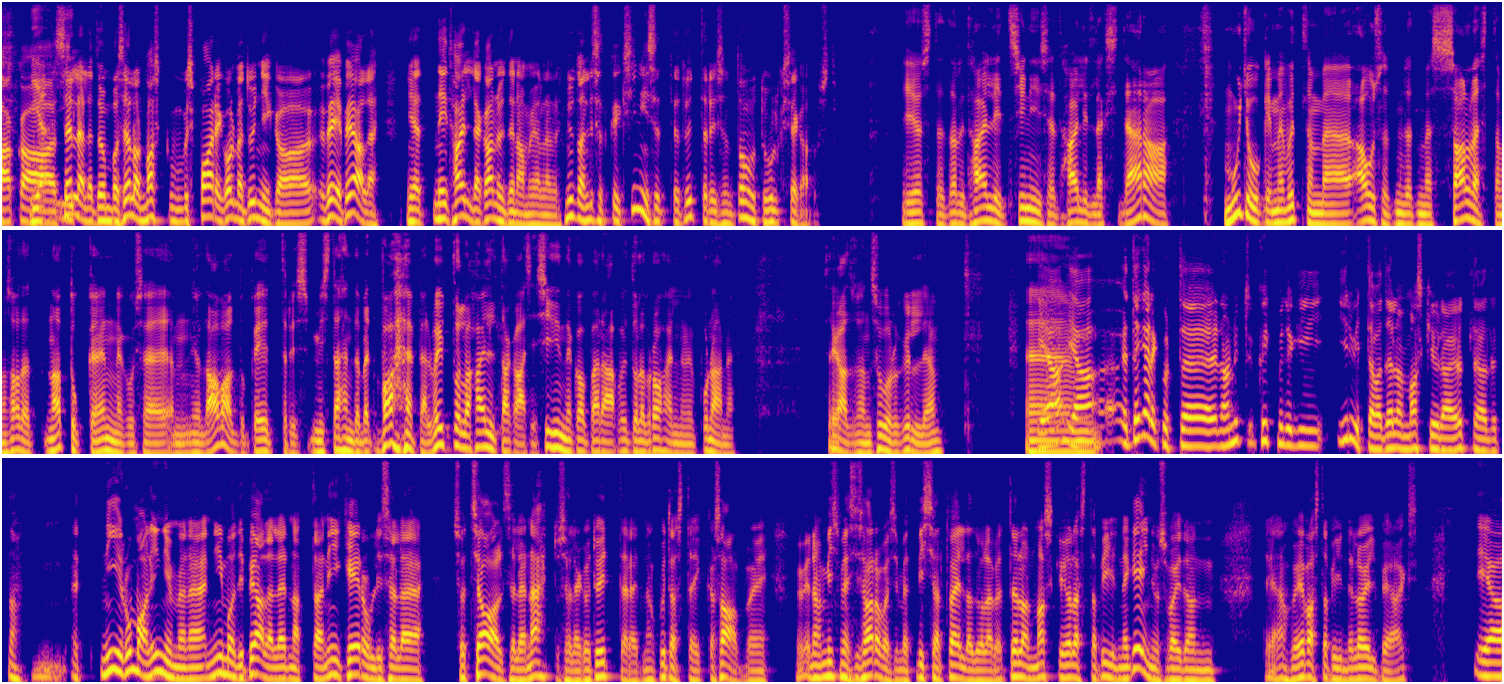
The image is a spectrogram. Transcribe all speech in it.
aga ja, sellele tõmbas Elon Musk umbes paari-kolme tunniga vee peale, nii et neid halle ka nüüd enam ei ole, nüüd on lihtsalt kõik sinised ja Twitteris on tohutu hulk segadust. just, et olid hallid, sinised, hallid läksid ära. muidugi me mõtleme ausalt nüüd, et me salvestame saadet natuke enne, kui see mm, nii-öelda avaldub eetris, mis tähendab, et vahepeal võib tulla hall tagasi, sinine kaob ära või tuleb roheline või punane. segadus on suur küll jah. Ja, ja Ehm, tegelikult no nüüd kõik muidugi irvitavad Elon Musk'i üle ja ütlevad, et noh, et nii rumal inimene niimoodi peale lennata nii keerulisele sotsiaalsele nähtusele kui Twitter, et noh, kuidas ta ikka saab või. või noh, mis me siis arvasime, et mis sealt välja tuleb, et Elon Musk ei ole stabiilne geenius, vaid on nagu ebastabiilne lollpea, eks. ja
